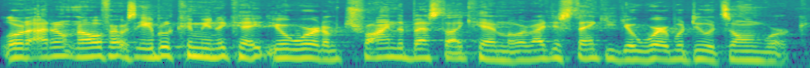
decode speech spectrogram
Lord, I don't know if I was able to communicate your word. I'm trying the best I can, Lord. I just thank you, your word would do its own work.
